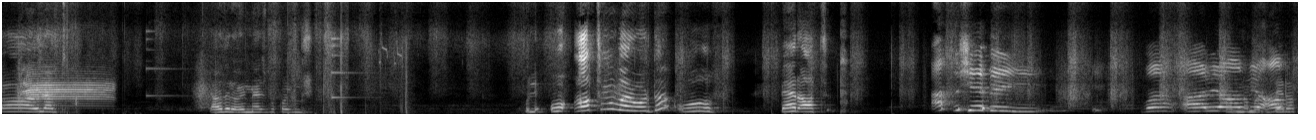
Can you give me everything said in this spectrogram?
aa öl artık. Ya dur ölmez bu koymuş. O at mı var orada? Of. Ber at. At şey bey. Bak abi abi at.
